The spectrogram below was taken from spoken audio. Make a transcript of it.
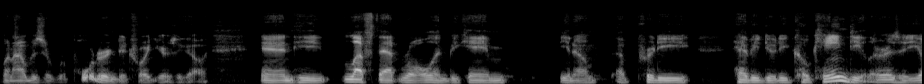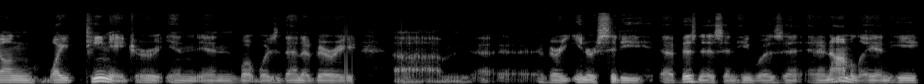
when I was a reporter in Detroit years ago. And he left that role and became, you know, a pretty heavy duty cocaine dealer as a young white teenager in in what was then a very um, a, very inner city uh, business, and he was an anomaly. And he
